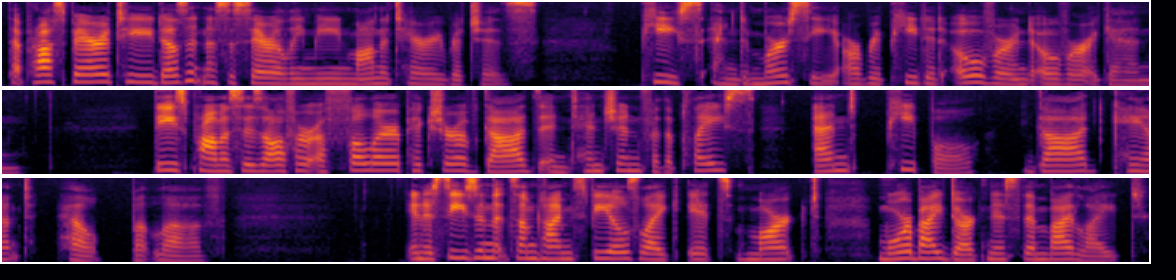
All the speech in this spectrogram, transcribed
that prosperity doesn't necessarily mean monetary riches. Peace and mercy are repeated over and over again. These promises offer a fuller picture of God's intention for the place and people God can't help but love. In a season that sometimes feels like it's marked more by darkness than by light,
